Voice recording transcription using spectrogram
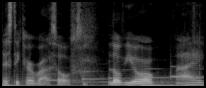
let's take care of ourselves. Love you all. Bye.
